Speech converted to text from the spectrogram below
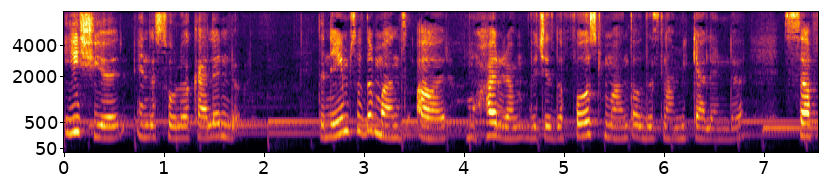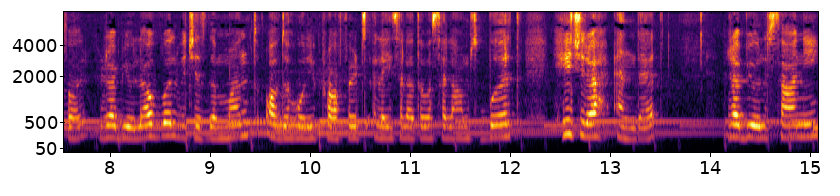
each year in the solar calendar. The names of the months are Muharram, which is the first month of the Islamic calendar, Safar, Rabiul Awwal, which is the month of the Holy Prophet's birth, Hijrah, and death, Rabiul Sani,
